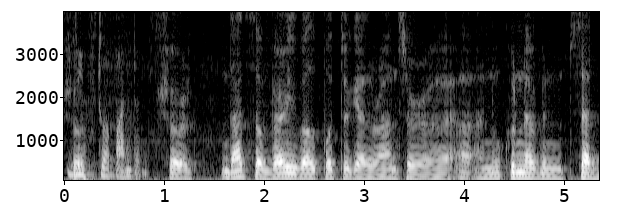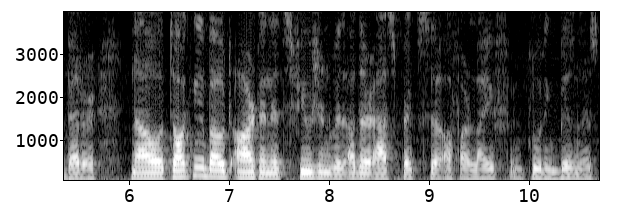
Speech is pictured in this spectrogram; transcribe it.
Sure. leads to abundance. Sure. That's a very well put together answer. Uh, and it couldn't have been said better. Now, talking about art and its fusion with other aspects uh, of our life, including business,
